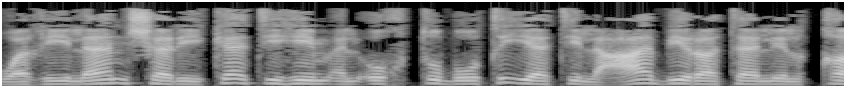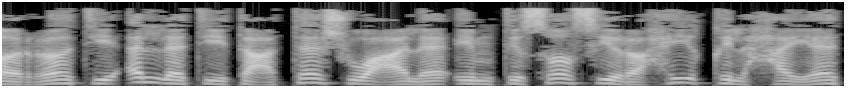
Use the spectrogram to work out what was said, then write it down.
وغيلان شركاتهم الأخطبوطية العابرة للقارات التي تعتاش على امتصاص رحيق الحياة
